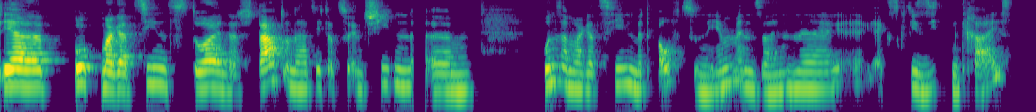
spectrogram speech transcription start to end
der Book Magazin Store in der Stadt und er hat sich dazu entschieden, ähm, unser Magazin mit aufzunehmen in seinen äh, exquisiten Kreis.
